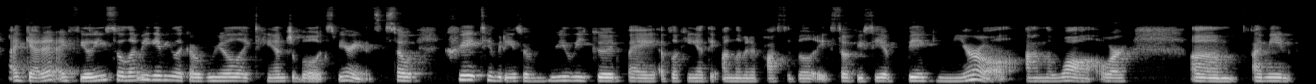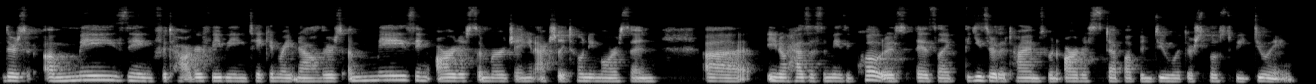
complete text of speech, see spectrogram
I get it. I feel you. So let me give you like a real like tangible experience. So creativity is a really good way of looking at the unlimited possibilities so if you see a big mural on the wall or um, I mean, there's amazing photography being taken right now. There's amazing artists emerging, and actually, Toni Morrison uh, you know, has this amazing quote is, is like, these are the times when artists step up and do what they're supposed to be doing.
